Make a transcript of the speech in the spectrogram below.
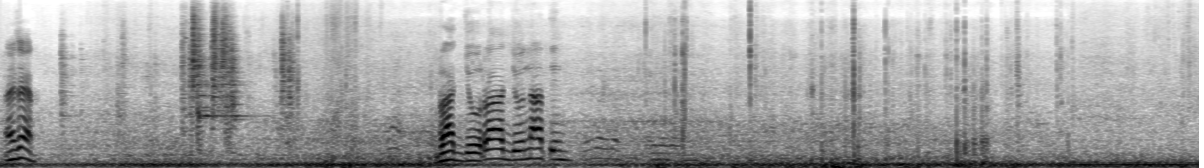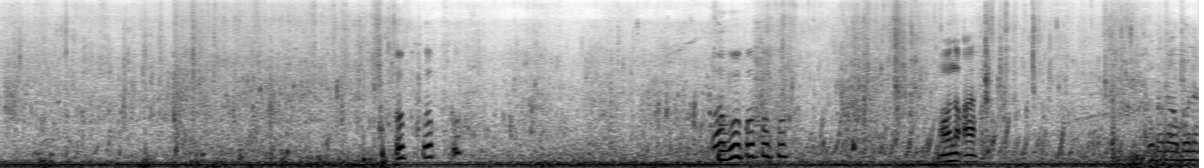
Ano sir? Radyo, radyo natin. Up, up, up. Up, up, up, up. Mauna ka. Ubo na.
